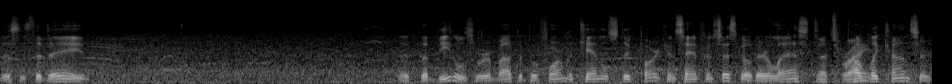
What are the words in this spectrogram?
This is the day that the Beatles were about to perform at Candlestick Park in San Francisco, their last That's right. public concert.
